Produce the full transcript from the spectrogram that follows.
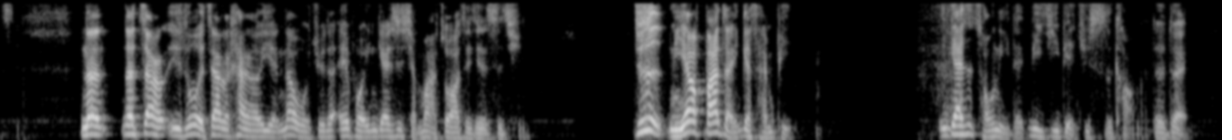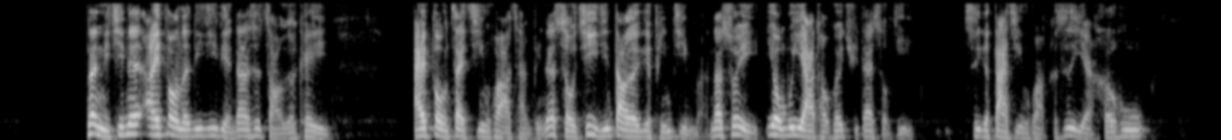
那那这样，你如果这样看而言，那我觉得 Apple 应该是想办法做到这件事情，就是你要发展一个产品，应该是从你的利基点去思考嘛，对不对？那你今天 iPhone 的利基点当然是找一个可以 iPhone 再进化的产品，那手机已经到了一个瓶颈嘛，那所以用 VR 头盔取代手机是一个大进化，可是也合乎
